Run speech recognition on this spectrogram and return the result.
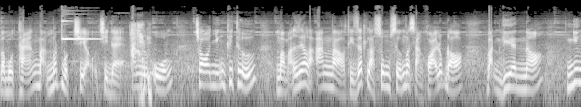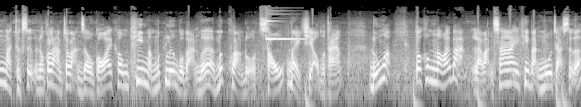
Và một tháng bạn mất một triệu chỉ để ăn uống cho những cái thứ mà bạn rất là ăn vào thì rất là sung sướng và sảng khoái lúc đó. Bạn ghiền nó, nhưng mà thực sự nó có làm cho bạn giàu có hay không? Khi mà mức lương của bạn mới ở mức khoảng độ độ 6 7 triệu một tháng. Đúng không ạ? Tôi không nói bạn là bạn sai khi bạn mua trà sữa.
